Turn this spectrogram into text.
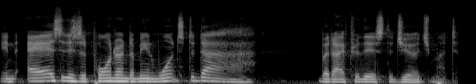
"And as it is appointed unto men once to die, but after this, the judgment.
